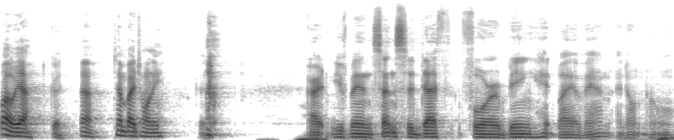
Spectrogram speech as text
Oh yeah, Good. yeah, ten by twenty. Good. All right, you've been sentenced to death for being hit by a van. I don't know.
